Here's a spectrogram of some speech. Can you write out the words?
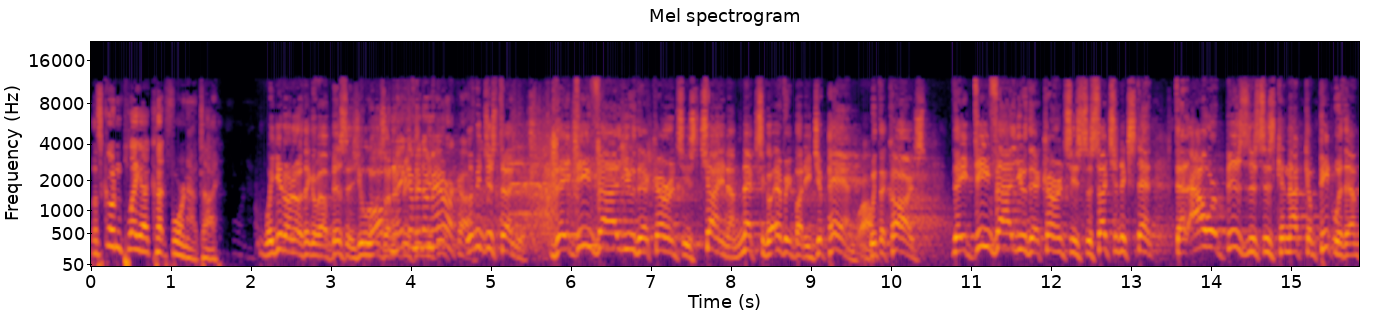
Let's go ahead and play uh, cut four now, Ty. Well, you don't know anything about business. You lose Well, on make 'em everything in you do. Let me just tell you, they devalue their currencies. China, Mexico, everybody, Japan, with the cars. They devalue their currencies to such an extent that our businesses cannot compete with them.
